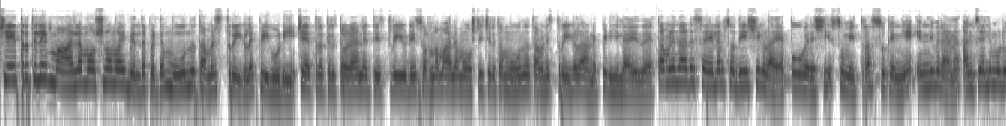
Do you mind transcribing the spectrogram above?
ക്ഷേത്രത്തിലെ മാലമോഷണവുമായി ബന്ധപ്പെട്ട് മൂന്ന് തമിഴ് സ്ത്രീകളെ പിടികൂടി. ക്ഷേത്രത്തിൽ തൊഴാനെത്തിയ സ്ത്രീയുടെ സ്വർണമാല മോഷ്ടിച്ചെടുത്ത മൂന്ന് തമിഴ് സ്ത്രീകളാണ് പിടിയിലായത്. തമിഴ്നാട് സേലം സ്വദേശികളായ പൂവരശി സുമിത്ര സുകന്യ എന്നിവരാണ് അഞ്ചാലിമൂട്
